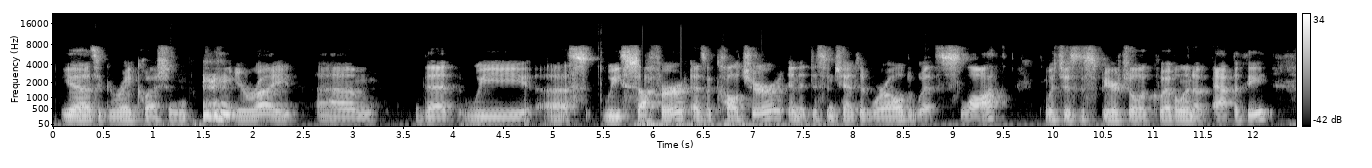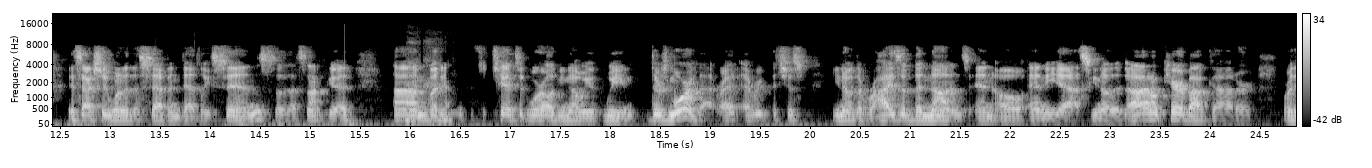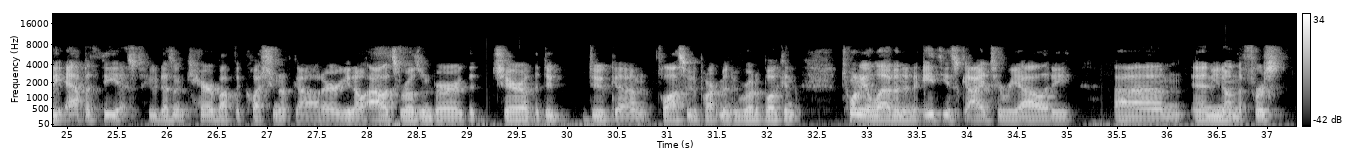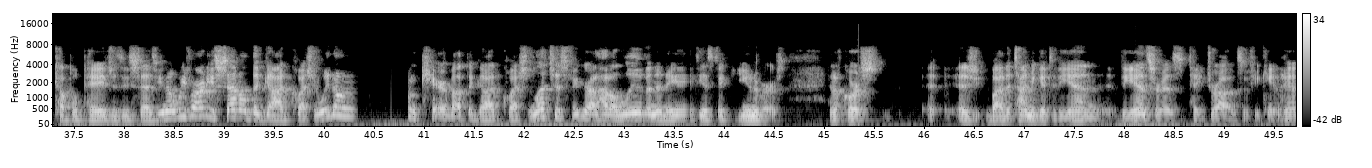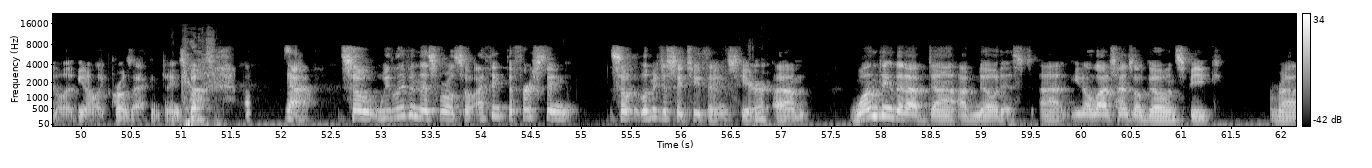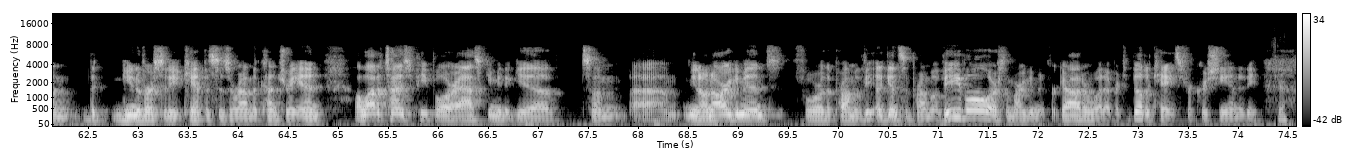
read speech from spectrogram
Yeah, that's a great question. You're right. Um, that we uh, we suffer as a culture in a disenchanted world with sloth, which is the spiritual equivalent of apathy. It's actually one of the seven deadly sins, so that's not good. Um, but in a chanted world, you know, we, we there's more of that, right? Every it's just you know the rise of the nones, N O N E S. You know that I don't care about God, or or the apatheist who doesn't care about the question of God, or you know Alex Rosenberg, the chair of the Duke, Duke um, philosophy department, who wrote a book in 2011, an atheist guide to reality. Um, and you know, in the first couple pages, he says, you know, we've already settled the God question. We don't, don't care about the God question. Let's just figure out how to live in an atheistic universe. And of course, as by the time you get to the end, the answer is take drugs if you can't handle it. You know, like Prozac and things. But uh, yeah, so we live in this world. So I think the first thing. So let me just say two things here. Sure. Um, one thing that I've done, I've noticed. Uh, you know, a lot of times I'll go and speak around the university campuses around the country, and a lot of times people are asking me to give some um, you know an argument for the problem of against the problem of evil or some argument for God or whatever to build a case for Christianity. Sure.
